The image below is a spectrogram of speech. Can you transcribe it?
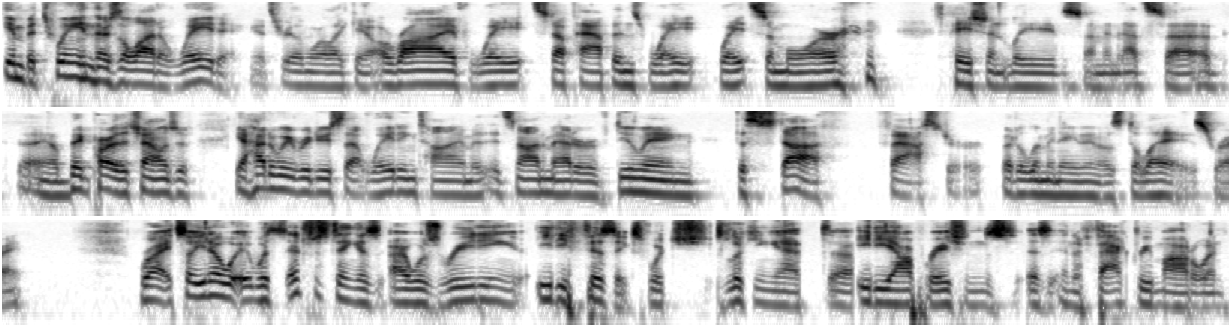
In between, there's a lot of waiting. It's really more like you know, arrive, wait, stuff happens, wait, wait some more. patient leaves. I mean, that's uh, you know, a big part of the challenge of yeah, how do we reduce that waiting time? It's not a matter of doing the stuff faster, but eliminating those delays, right? Right. So, you know, what's interesting is I was reading ED Physics, which is looking at uh, ED operations as in a factory model. And,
